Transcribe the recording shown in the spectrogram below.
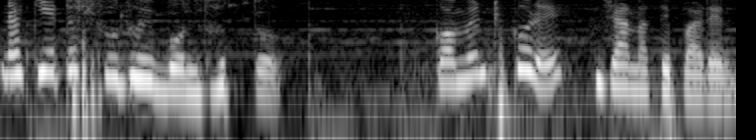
নাকি এটা শুধুই বন্ধুত্ব? কমেন্ট করে জানাতে পারেন।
